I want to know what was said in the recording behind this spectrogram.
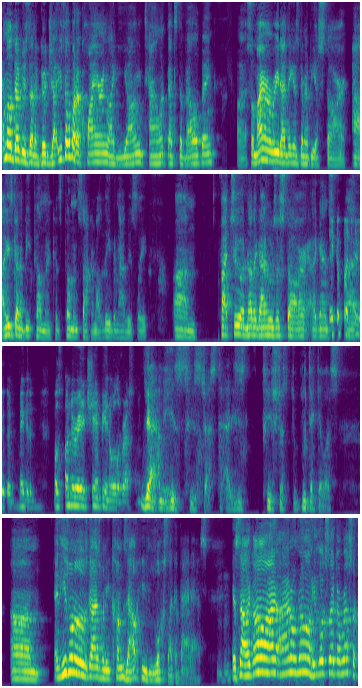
MLW's done a good job. You talk about acquiring like young talent that's developing. Uh, so Myron Reed, I think, is going to be a star. Uh, he's going to beat Pillman because Pillman's talking about leaving, obviously. Um, Fatu, another guy who's a star against. Jacob uh, Fatu, the, maybe the most underrated champion in all of wrestling. yeah, I mean, he's he's just he's he's just ridiculous. Um, and he's one of those guys when he comes out, he looks like a badass. Mhm. It's not like, oh, I, I don't know. He looks like a wrestler.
